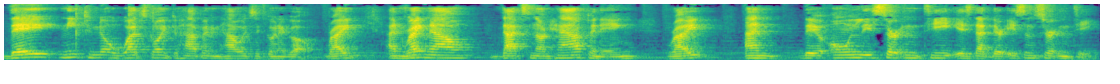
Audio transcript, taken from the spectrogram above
They need to know what's going to happen and how is it going to go, right? And right now, that's not happening, right? And the only certainty is that there is uncertainty.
